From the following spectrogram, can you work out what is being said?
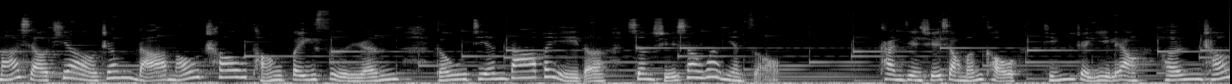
马小跳、张达、毛超、唐飞四人勾肩搭背地向学校外面走，看见学校门口停着一辆很长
